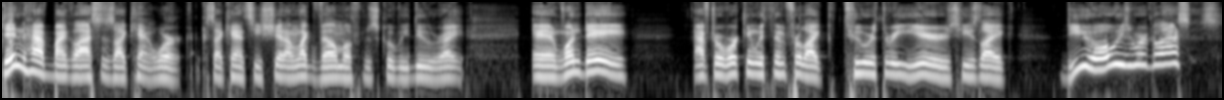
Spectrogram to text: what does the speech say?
didn't have my glasses, I can't work because I can't see shit. I'm like Velma from Scooby Doo, right? And one day, after working with him for like two or three years, he's like, "Do you always wear glasses?"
